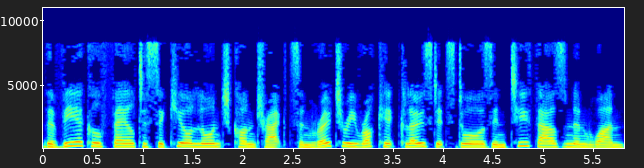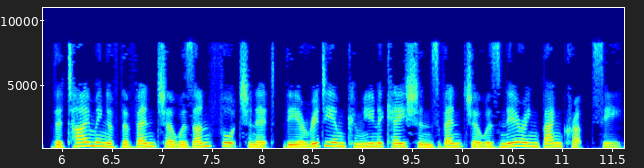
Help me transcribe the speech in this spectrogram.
The vehicle failed to secure launch contracts and Rotary Rocket closed its doors in 2001. The timing of the venture was unfortunate, the Iridium Communications venture was nearing bankruptcy,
